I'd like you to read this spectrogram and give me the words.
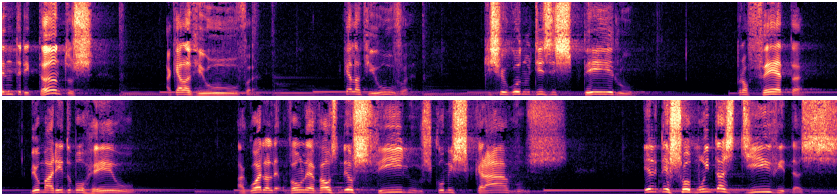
entre tantos, aquela viúva, aquela viúva que chegou no desespero, profeta, meu marido morreu. Agora vão levar os meus filhos como escravos. Ele deixou muitas dívidas.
